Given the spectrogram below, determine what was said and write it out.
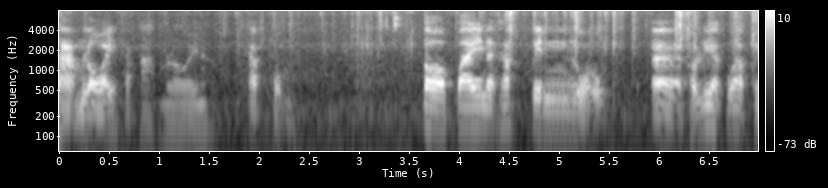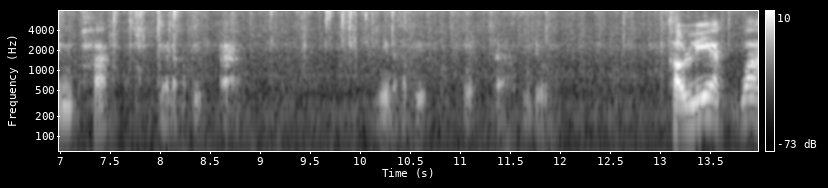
สามร้อยครับสามร้อยนะครับ ครับผม ต่อไปนะครับเป็นหลวงอ่าเขาเรียกว่าเป็นพระเดี๋ยวนะครับพี่อะนี่นะครับพี่เนี่ยอะมาดูเขาเรียกว่า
